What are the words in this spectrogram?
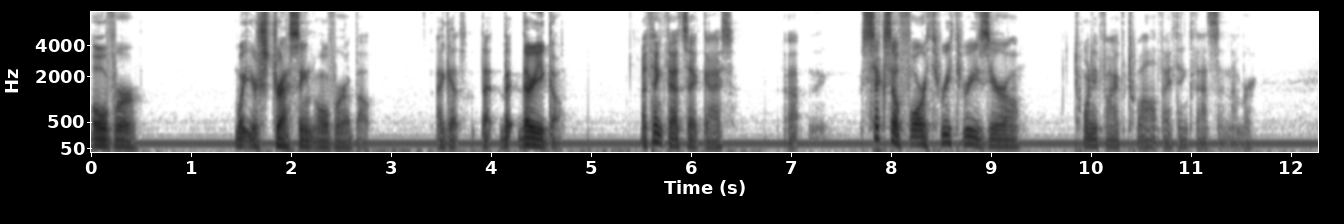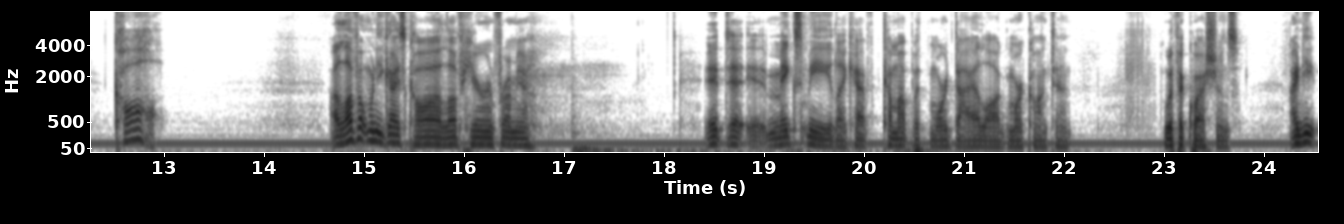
over what you're stressing over about. I guess that, th- there you go. I think that's it, guys. Uh, 604 330 2512. I think that's the number. Call. I love it when you guys call. I love hearing from you. It, it, it makes me like have come up with more dialogue, more content with the questions. I need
